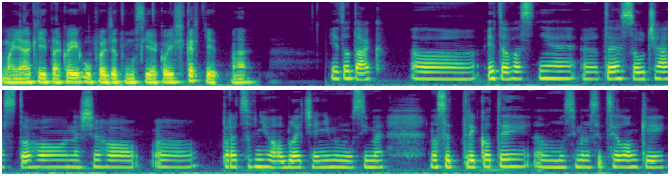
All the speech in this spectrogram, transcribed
mají nějaký takový úplet, že to musí jako i škrtit, ne? Je to tak. Uh, je to vlastně, uh, to je součást toho našeho uh, pracovního oblečení. My musíme nosit trikoty, musíme nosit silonky,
